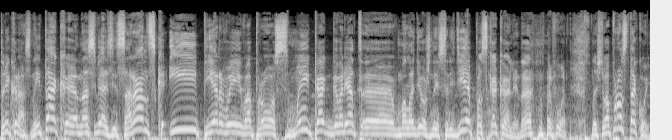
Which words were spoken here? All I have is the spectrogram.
Прекрасно. Итак, э, на связи Саранск. И первый вопрос. Мы, как говорят э, в молодежной среде, поскакали, да? Вот. Значит, вопрос такой.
